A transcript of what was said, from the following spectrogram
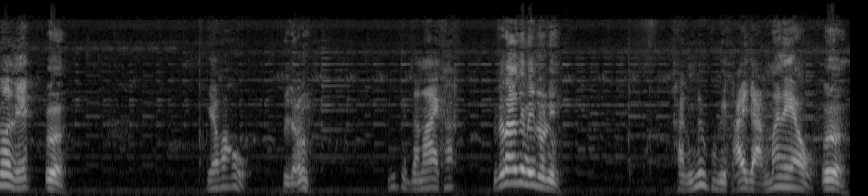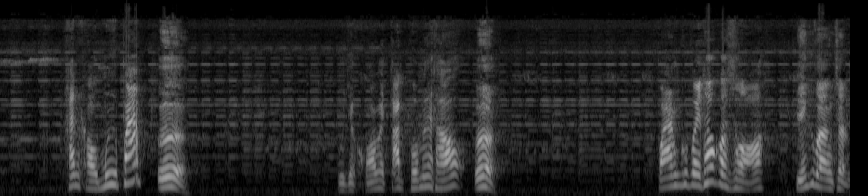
เนาะเล็กเออ อย่าเว้าเป็นหยังนี่เป็นตาหนายคะเป็นได้ยังไงดูนี่ คันเงินกูไปขายอย่างมาแล้วเออคันเขามือปั๊บเออ กูจะขอไปตัดผมให้เขาเออปานกูไปทกสเปลี่ยนคือวางฉัน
